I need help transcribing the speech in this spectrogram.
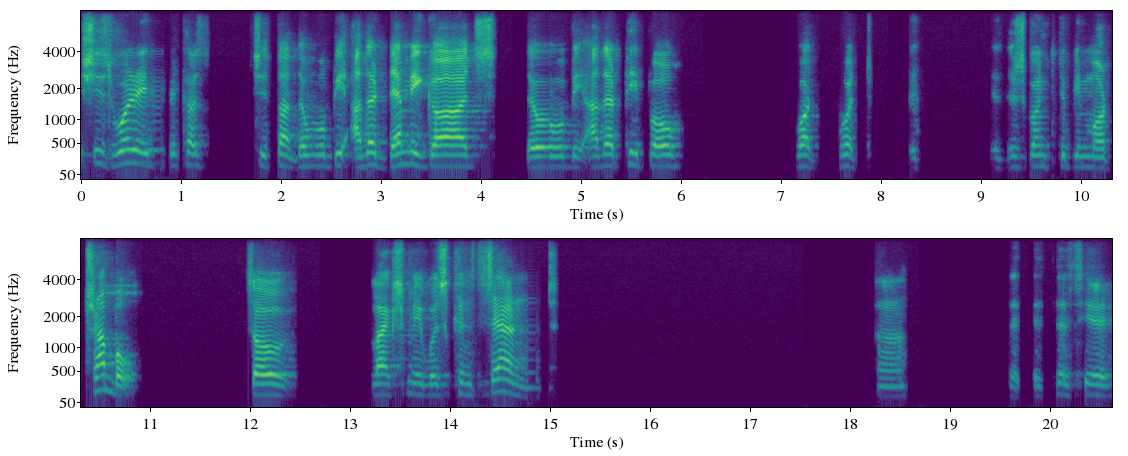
She's worried because she thought there will be other demigods, there will be other people. What, what, there's going to be more trouble. So Lakshmi was concerned. Uh, it says here,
